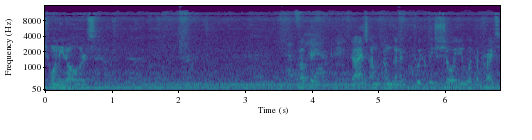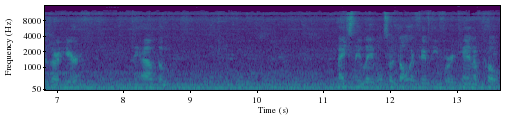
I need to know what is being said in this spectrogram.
$20. Okay, uh, guys, I'm, I'm gonna quickly show you what the prices are here. They have them nicely labeled, so $1.50 for a can of Coke.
